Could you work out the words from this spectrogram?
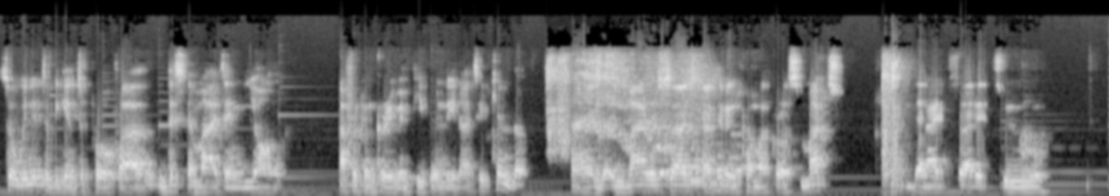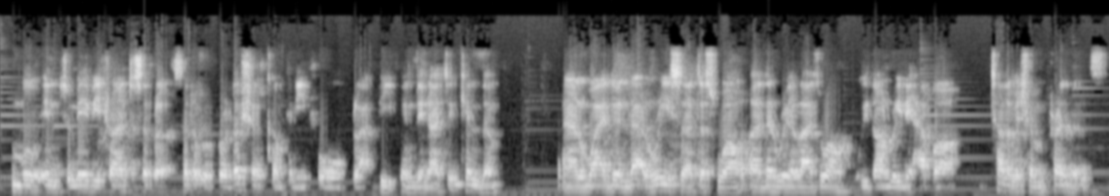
So we need to begin to profile this emerging young African Caribbean people in the United Kingdom. And in my research, I didn't come across much. And then I decided to move into maybe trying to set up, set up a production company for black people in the United Kingdom. And while doing that research as well, I then realized, well, we don't really have a television presence.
